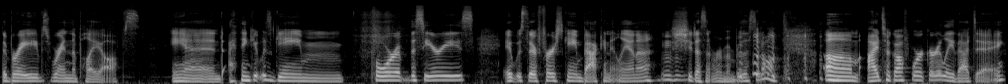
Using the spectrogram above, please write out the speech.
the Braves were in the playoffs. And I think it was game four of the series. It was their first game back in Atlanta. She doesn't remember this at all. Um, I took off work early that day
